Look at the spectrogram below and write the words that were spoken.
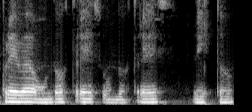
Prueba 1, 2, 3, 1, 2, 3. Listo.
